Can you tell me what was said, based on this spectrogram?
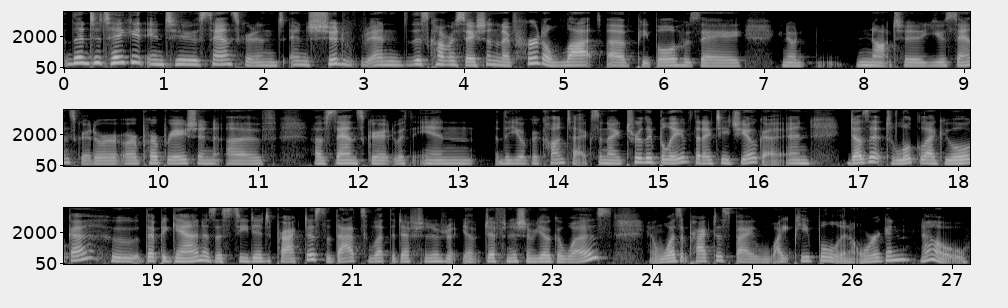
then to take it into Sanskrit and and should and this conversation that I've heard a lot of people who say, you know, not to use Sanskrit or, or appropriation of of Sanskrit within the yoga context. And I truly believe that I teach yoga. And does it look like yoga, who that began as a seated practice? That's what the definition of, definition of yoga was. And was it practiced by white people in Oregon? No.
